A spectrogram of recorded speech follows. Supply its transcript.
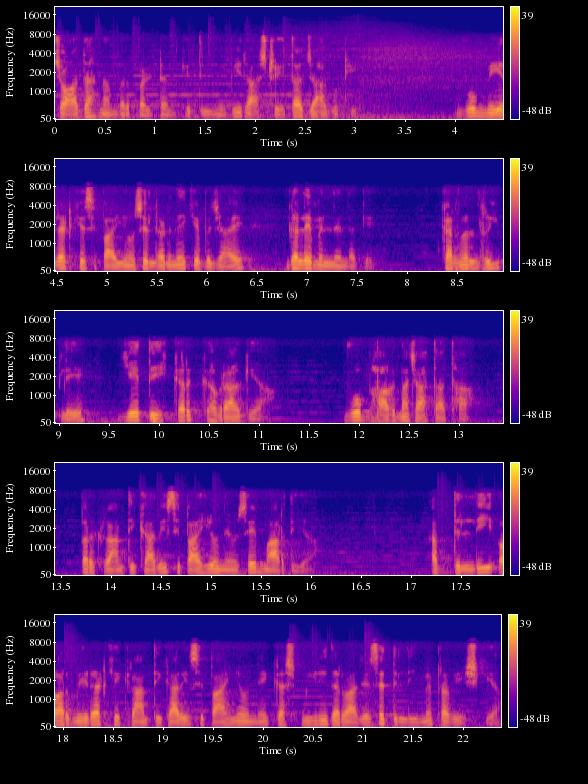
चौदह नंबर पलटन के दिल में भी राष्ट्रीयता जाग उठी। वो मेरठ के सिपाहियों से लड़ने के बजाय गले मिलने लगे। कर्नल रीप्ले ये देखकर घबरा गया। वो भागना चाहता था, पर क्रांतिकारी सिपाहियों ने उसे मार दिया। अब दिल्ली और मेरठ के क्रांतिकारी सिपाहियों ने कश्मीरी दरवाजे से दिल्ली में प्रवेश किया।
